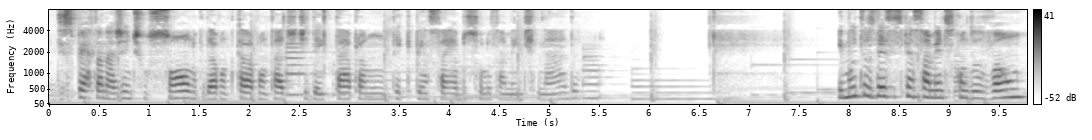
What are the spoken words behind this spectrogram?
desperta na gente um sono que dá aquela vontade de deitar para não ter que pensar em absolutamente nada. E muitos desses pensamentos, quando vão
